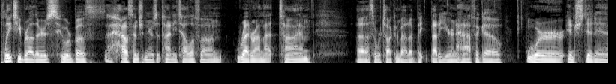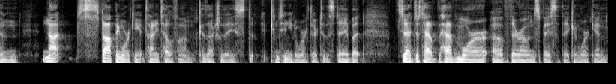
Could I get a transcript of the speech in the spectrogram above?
Polici brothers who were both house engineers at Tiny Telephone right around that time. Uh, so we're talking about a, about a year and a half ago. We were interested in not stopping working at Tiny Telephone because actually they st- continue to work there to this day, but to just have have more of their own space that they can work in.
